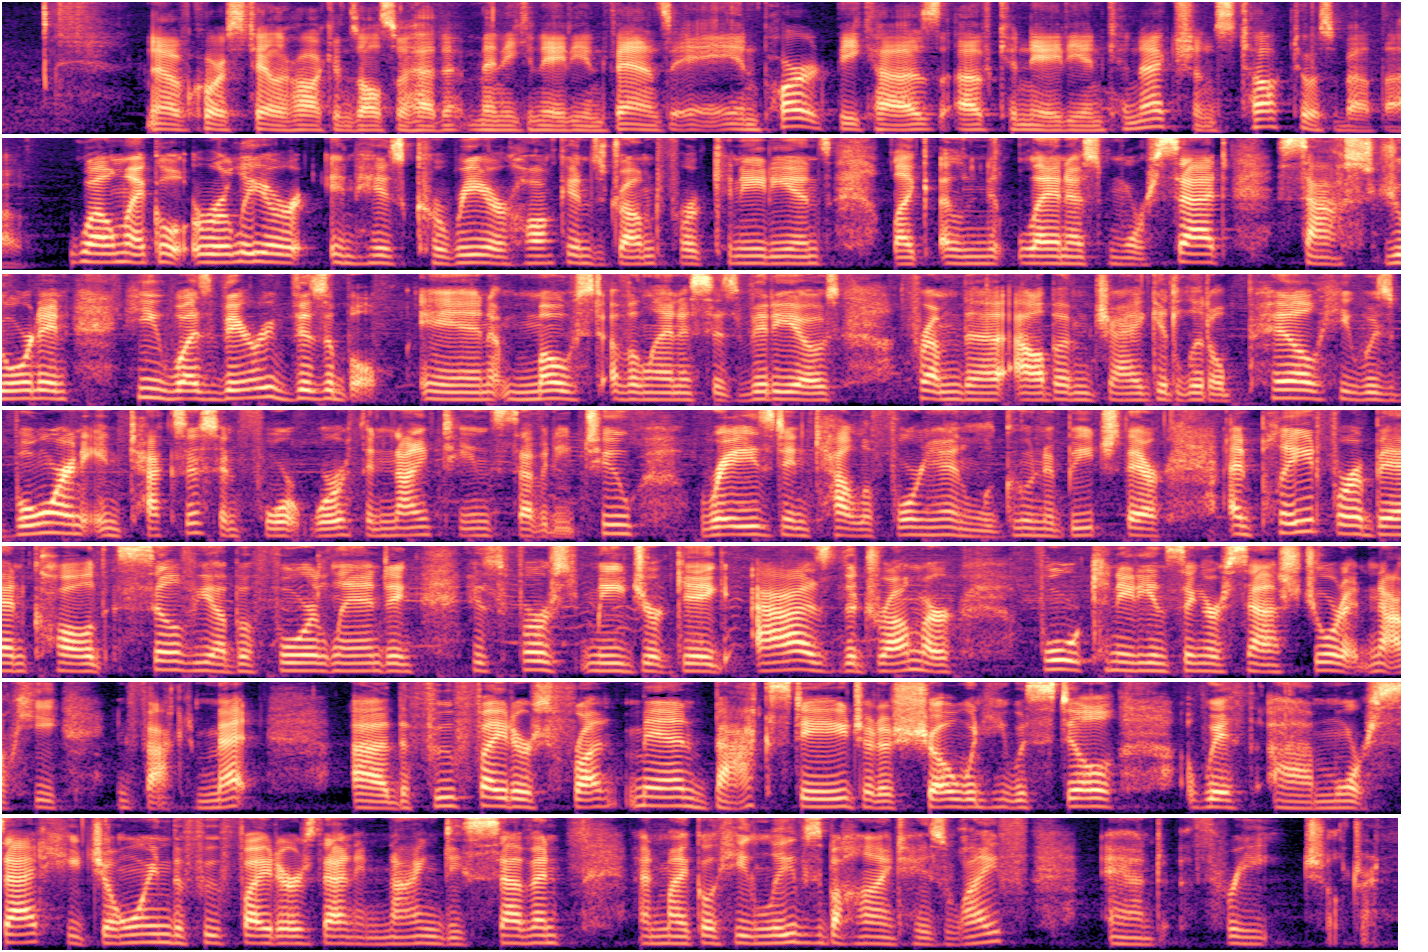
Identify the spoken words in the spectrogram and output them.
Now, of course, Taylor Hawkins also had many Canadian fans, in part because of Canadian connections. Talk to us about that. Well, Michael, earlier in his career, Hawkins drummed for Canadians like Alanis Morissette, Sass Jordan. He was very visible in most of Alanis's videos from the album Jagged Little Pill. He was born in Texas in Fort Worth in 1972, raised in California in Laguna Beach there, and played for a band called Sylvia before landing his first major gig as the drummer for Canadian singer Sass Jordan. Now, he, in fact, met uh, the Foo Fighters frontman backstage at a show when he was still with uh, Morissette. He joined the Foo Fighters then in 97. And Michael, he leaves behind his wife and three children.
